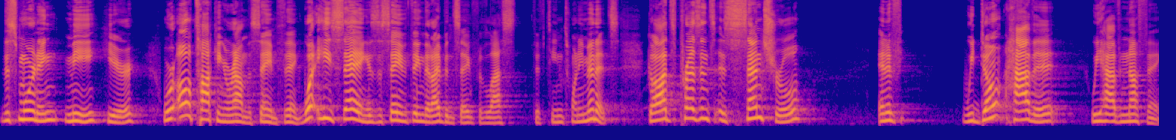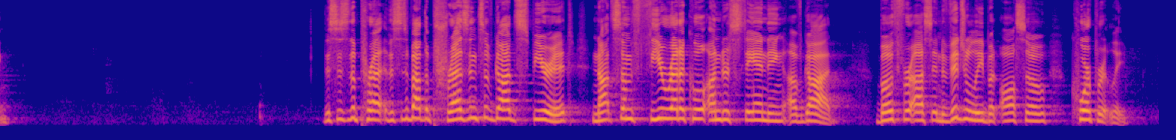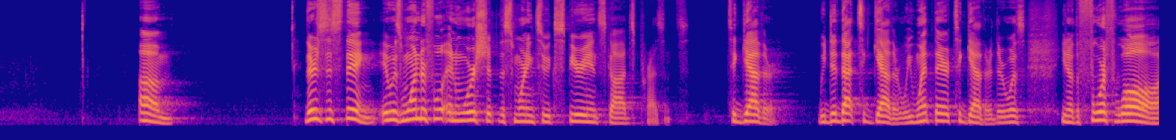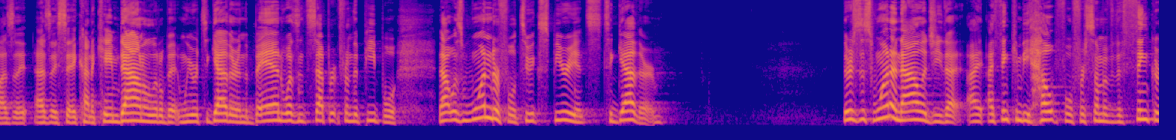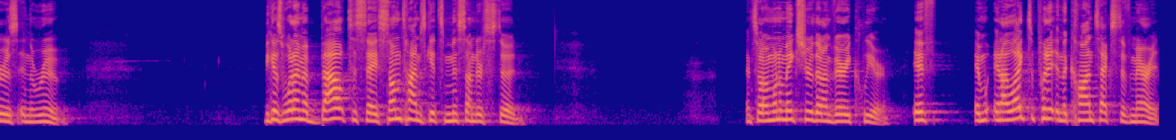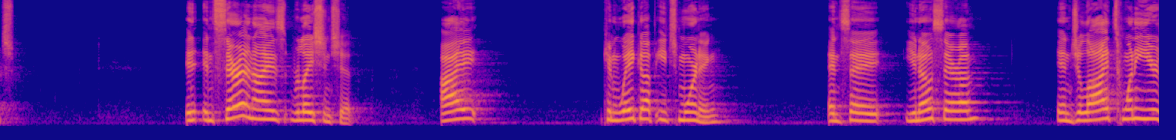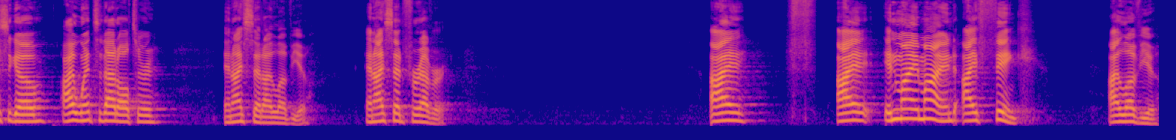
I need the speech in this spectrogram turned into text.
this morning, me here, we're all talking around the same thing. What he's saying is the same thing that I've been saying for the last 15, 20 minutes. God's presence is central, and if we don't have it, we have nothing. This is, the pre- this is about the presence of God's Spirit, not some theoretical understanding of God both for us individually, but also corporately. Um, there's this thing. It was wonderful in worship this morning to experience God's presence together. We did that together. We went there together. There was, you know, the fourth wall, as they, as they say, kind of came down a little bit, and we were together, and the band wasn't separate from the people. That was wonderful to experience together. There's this one analogy that I, I think can be helpful for some of the thinkers in the room. Because what I'm about to say sometimes gets misunderstood. And so I want to make sure that I'm very clear. If, and, and I like to put it in the context of marriage. In, in Sarah and I's relationship, I can wake up each morning and say, You know, Sarah, in July 20 years ago, I went to that altar and I said, I love you. And I said, forever. I, I, in my mind, I think, I love you.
